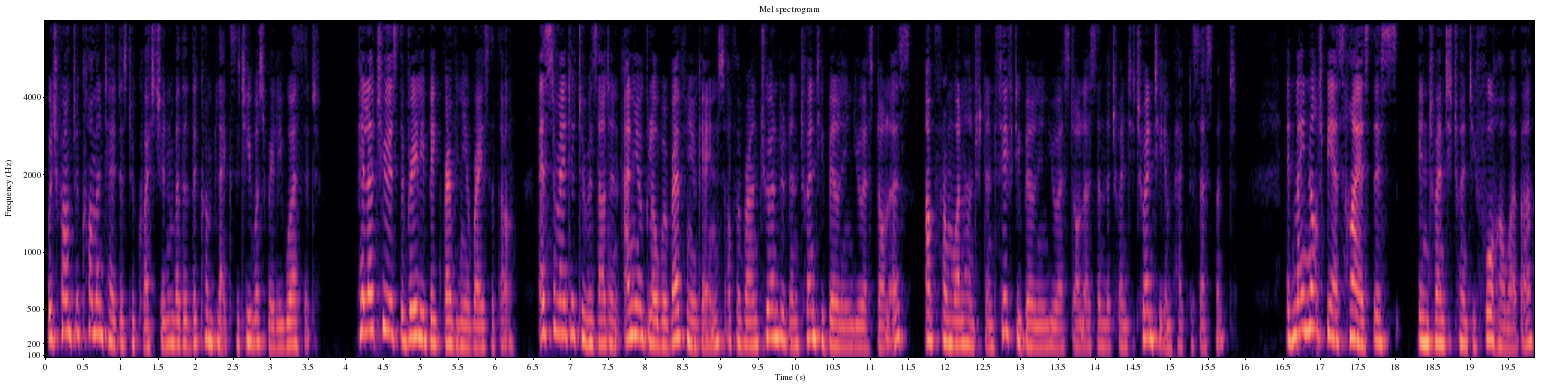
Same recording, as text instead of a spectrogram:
which prompted commentators to question whether the complexity was really worth it. Pillar 2 is the really big revenue raiser though, estimated to result in annual global revenue gains of around 220 billion US dollars, up from 150 billion US dollars in the 2020 impact assessment. It may not be as high as this in 2024, however,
